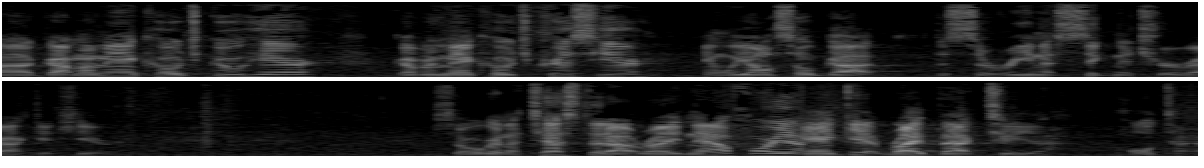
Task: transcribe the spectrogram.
Uh, got my man Coach Gu here, got my man Coach Chris here, and we also got the Serena signature racket here. So we're gonna test it out right now for you and get right back to you. Hold tight.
